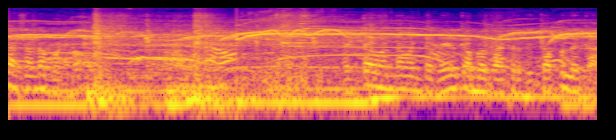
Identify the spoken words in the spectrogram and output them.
தான் சண்டை போட்டோம். வெட்ட வந்தவன்ட்ட வேல்கம்பை காட்டுறது தப்பு இல்லைக்கா.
